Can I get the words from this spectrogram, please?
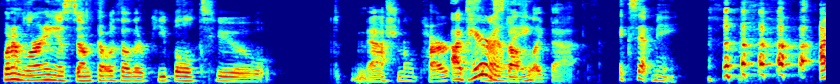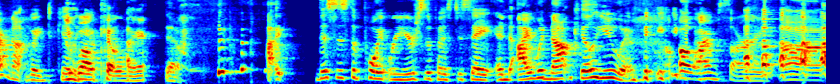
What I'm learning is don't go with other people to national parks Apparently. and stuff like that. Except me. I'm not going to kill You you. won't kill me. No. I, this is the point where you're supposed to say, and I would not kill you, MP. Oh, I'm sorry. Uh,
